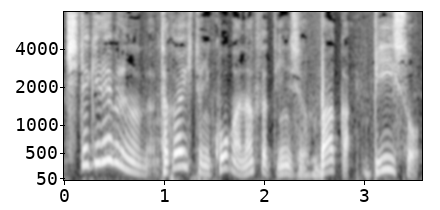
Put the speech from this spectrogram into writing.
知的レベルの高い人に効果がなくたっていいんですよ。バカ、ビーソ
